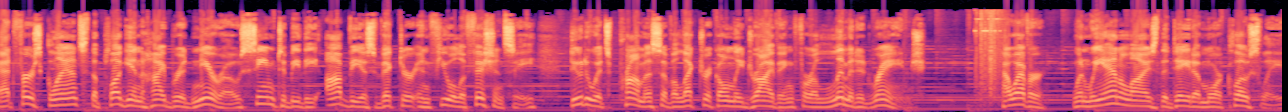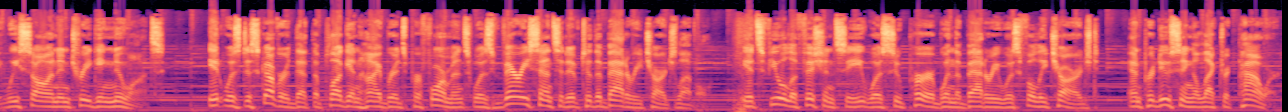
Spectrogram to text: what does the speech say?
At first glance, the plug-in hybrid Niro seemed to be the obvious victor in fuel efficiency due to its promise of electric-only driving for a limited range. However, when we analyzed the data more closely, we saw an intriguing nuance. It was discovered that the plug-in hybrid's performance was very sensitive to the battery charge level. Its fuel efficiency was superb when the battery was fully charged, and producing electric power.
